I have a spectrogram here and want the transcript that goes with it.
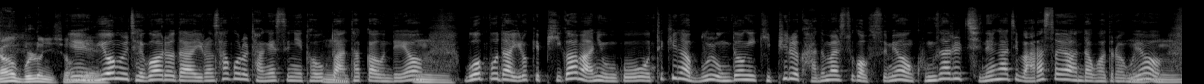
아, 물론이죠. 예, 예. 위험을 제거하려다 이런 사고를 당했으니 더욱더 음. 안타까운데요. 음. 무엇보다 이렇게 비가 많이 오고 특히나 물 웅덩이 깊이를 가늠할 수가 없으면 공사를 진행하지 말았어야 한다고 하더라고요. 음. 음.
